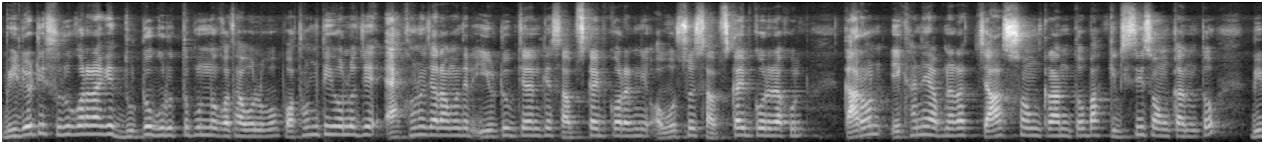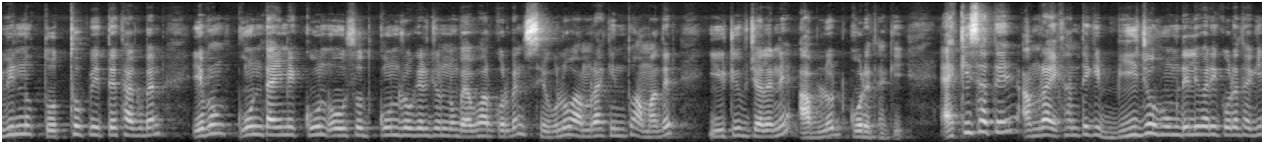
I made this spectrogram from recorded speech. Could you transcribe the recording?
ভিডিওটি শুরু করার আগে দুটো গুরুত্বপূর্ণ কথা বলব। প্রথমটি হলো যে এখনও যারা আমাদের ইউটিউব চ্যানেলকে সাবস্ক্রাইব করেননি, অবশ্যই সাবস্ক্রাইব করে রাখুন। কারণ এখানে আপনারা চাষ সংক্রান্ত বা কৃষি সংক্রান্ত বিভিন্ন তথ্য পেতে থাকবেন এবং কোন টাইমে কোন ঔষধ কোন রোগের জন্য ব্যবহার করবেন সেগুলো আমরা কিন্তু আমাদের ইউটিউব চ্যানেলে আপলোড করে থাকি। একই সাথে আমরা এখান থেকে বীজও হোম ডেলিভারি করে থাকি।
